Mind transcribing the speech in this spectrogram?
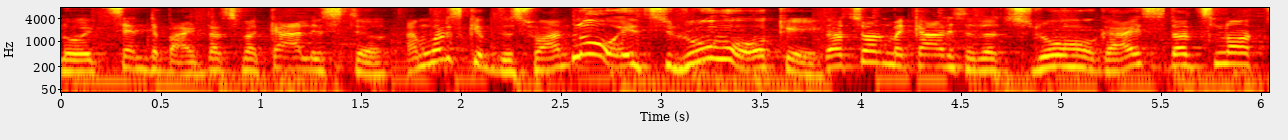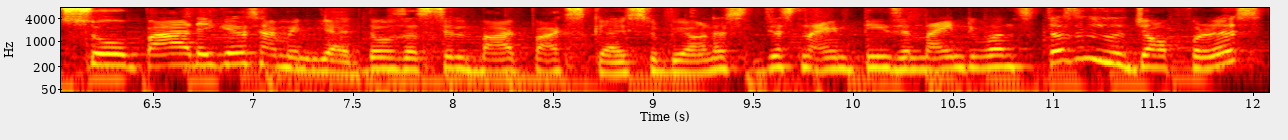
No, it's center back. That's McAllister. I'm gonna skip this one. No, it's Rojo. Okay, that's not McAllister. That's Rojo, guys. That's not so bad, I guess. I mean, yeah, those are still bad packs, guys, to be honest. Just 90s and 91s. Doesn't do the job for us.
